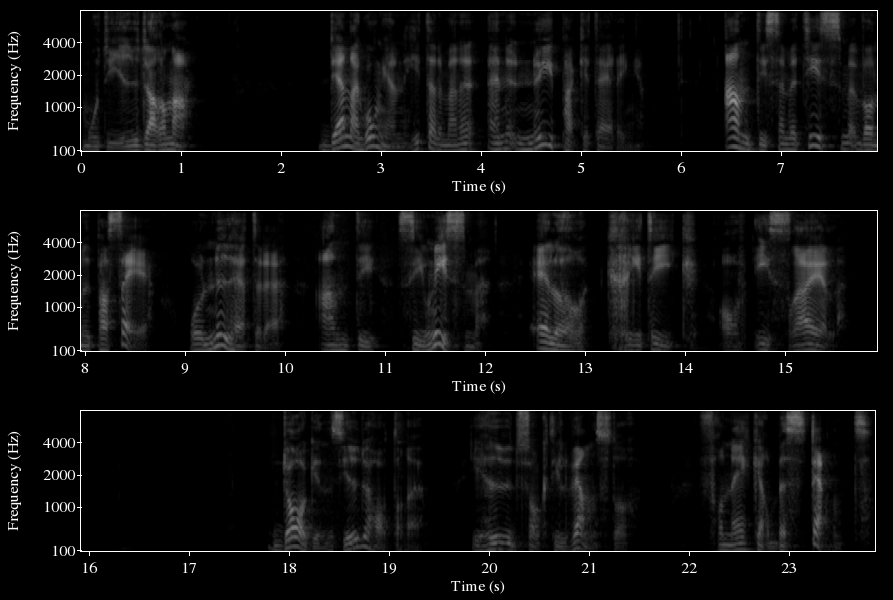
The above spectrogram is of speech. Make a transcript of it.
mot judarna. Denna gången hittade man en, ny paketering. antisemitism var nu passé och nu hette det antisionism eller kritik av Israel. Dagens judehatare, i huvudsak till vänster, förnekar bestämt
